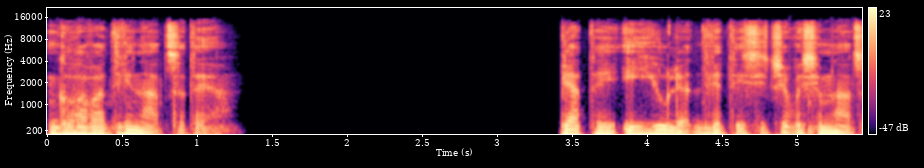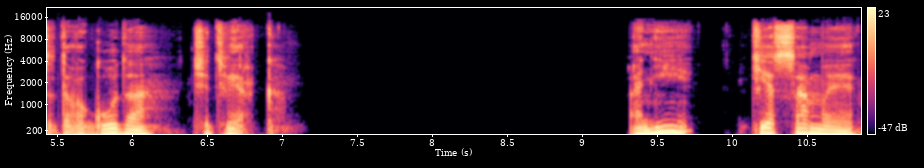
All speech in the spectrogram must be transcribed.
Глава 12. 5 июля 2018 года, четверг. Они — те самые,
